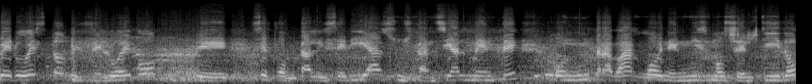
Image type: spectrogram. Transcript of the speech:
pero esto desde luego eh, se fortalecería sustancialmente con un trabajo en el mismo sentido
